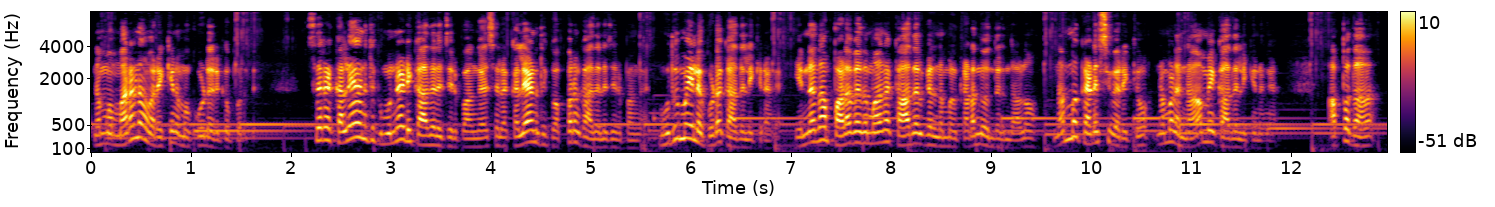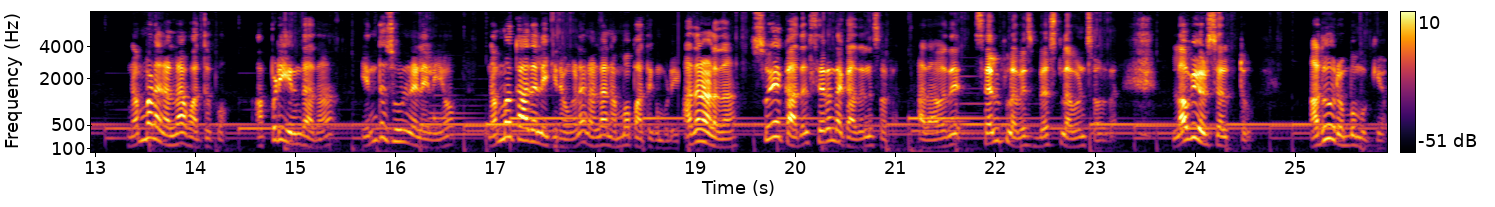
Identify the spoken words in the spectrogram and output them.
நம்ம மரணம் வரைக்கும் நம்ம கூட இருக்க போகிறது சில கல்யாணத்துக்கு முன்னாடி காதலிச்சிருப்பாங்க சில கல்யாணத்துக்கு அப்புறம் காதலிச்சிருப்பாங்க. முதுமையில கூட காதலிக்கிறாங்க. என்னதான் பல விதமான காதல்கள் நம்ம கடந்து வந்திருந்தாலும் நம்ம கடைசி வரைக்கும் நம்மளை நாமே காதலிக்கணுங்க. அப்பதான் நம்மளை நல்லா பார்த்துப்போம். அப்படி இருந்தால் தான் எந்த சூழ்நிலையிலையும் நம்ம காதலிக்கிறவங்கள நல்லா நம்ம பார்த்துக்க முடியும். அதனாலதான் சுய காதல் சிறந்த காதல்னு சொல்கிறேன் அதாவது செல்ஃப் லவ் இஸ் பெஸ்ட் லவ்னு சொல்கிறேன் லவ் யுவர் செல்ஃப் டூ அதுவும் ரொம்ப முக்கியம்.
